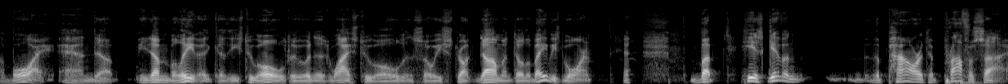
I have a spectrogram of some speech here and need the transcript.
a boy. And uh, he doesn't believe it because he's too old to, and his wife's too old. And so he's struck dumb until the baby's born. but he's given the power to prophesy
